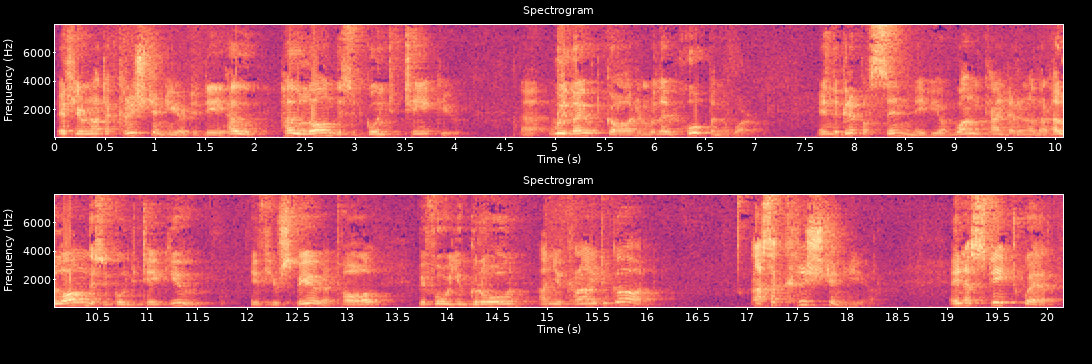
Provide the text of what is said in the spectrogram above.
If you're not a Christian here today, how, how long is it going to take you uh, without God and without hope in the world? In the grip of sin, maybe, of one kind or another. How long is it going to take you, if you're spared at all, before you groan and you cry to God? As a Christian here, in a state where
